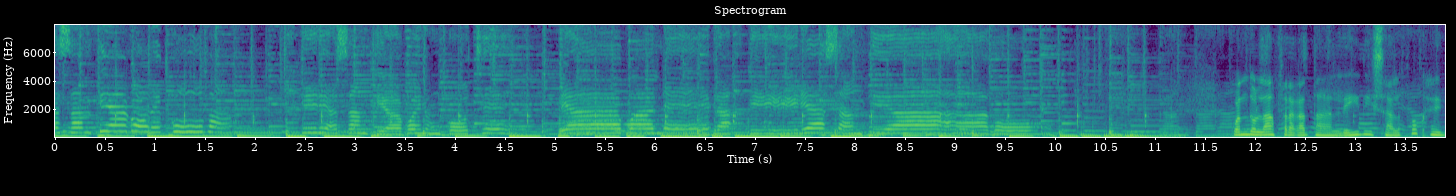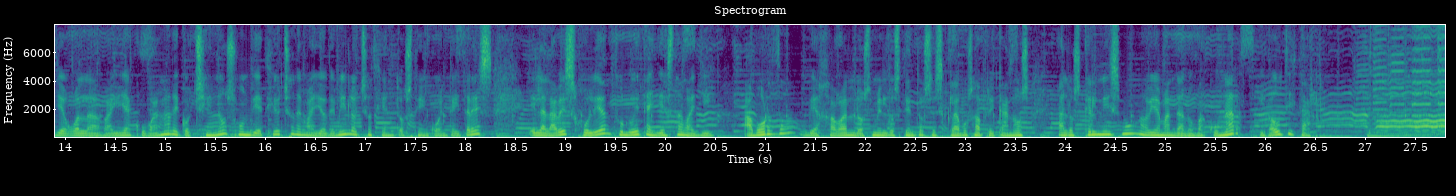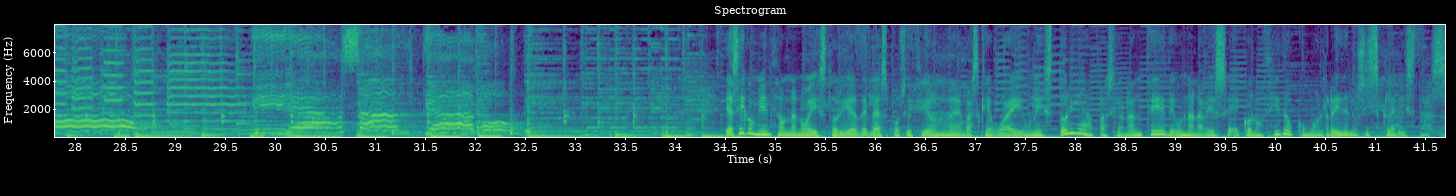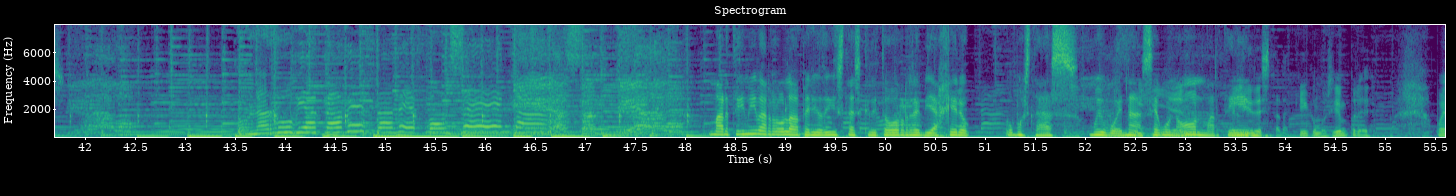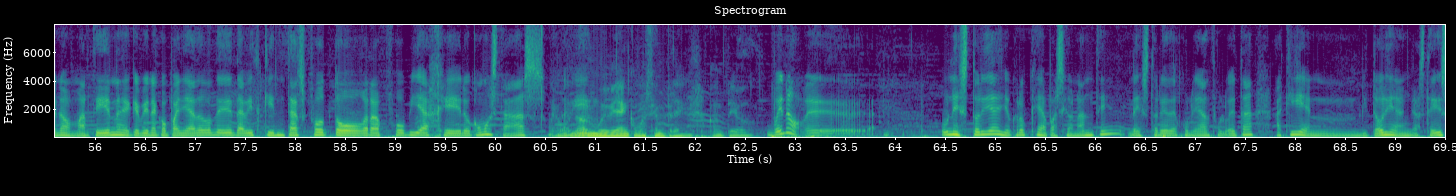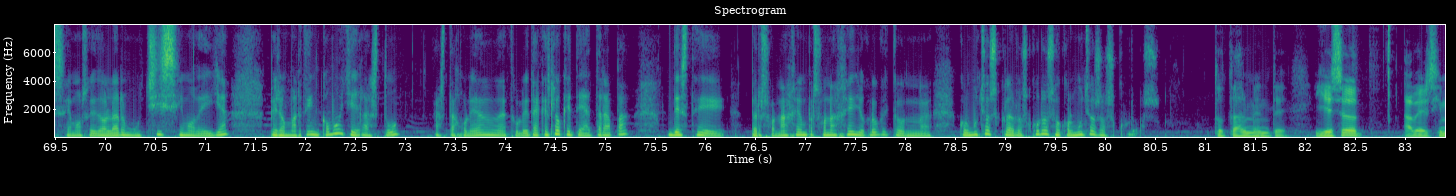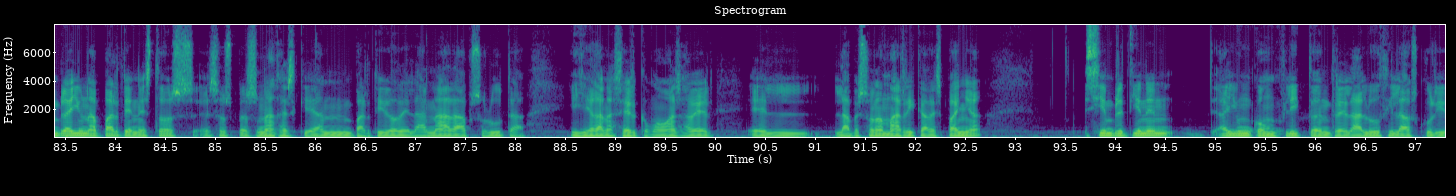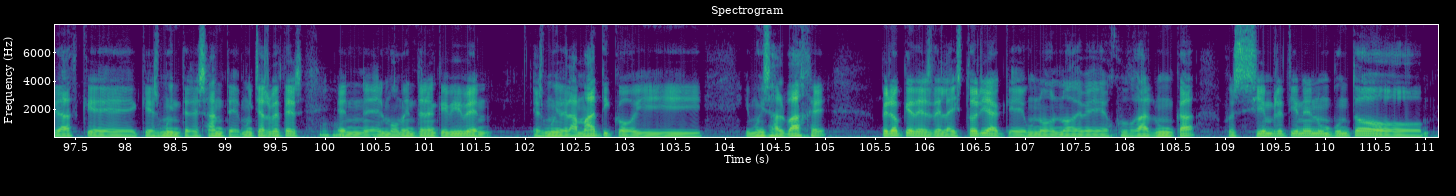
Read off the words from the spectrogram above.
a Santiago de Cuba, iré a Santiago en un coche de agua negra, iré a Santiago. Cuando la fragata Lady Salford llegó a la bahía cubana de Cochinos un 18 de mayo de 1853, el alavés Julián Zulueta ya estaba allí. A bordo viajaban los 1.200 esclavos africanos a los que él mismo había mandado vacunar y bautizar. Y así comienza una nueva historia de la exposición eh, Basque Guay, una historia apasionante de un alavés eh, conocido como el rey de los esclavistas. Con la rubia cabeza de Fonseca. Martín Ibarrola, periodista, escritor, viajero. ¿Cómo estás? Muy buena, según on, Feliz Martín. de estar aquí, como siempre. Bueno, Martín, eh, que viene acompañado de David Quintas, fotógrafo, viajero. ¿Cómo estás? Bueno, David? muy bien, como siempre, contigo. Bueno, eh, una historia yo creo que apasionante, la historia de Julián Zulueta. Aquí en Vitoria, en Gasteiz, hemos oído hablar muchísimo de ella. Pero Martín, ¿cómo llegas tú hasta Julián Zulueta? ¿Qué es lo que te atrapa de este personaje? Un personaje yo creo que con, con muchos claroscuros o con muchos oscuros. Totalmente. Y eso, a ver, siempre hay una parte en estos esos personajes que han partido de la nada absoluta y llegan a ser, como vamos a ver, el- la persona más rica de España. Siempre tienen hay un conflicto entre la luz y la oscuridad que, que es muy interesante. Muchas veces en el momento en el que viven es muy dramático y, y muy salvaje, pero que desde la historia que uno no debe juzgar nunca, pues siempre tienen un punto,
